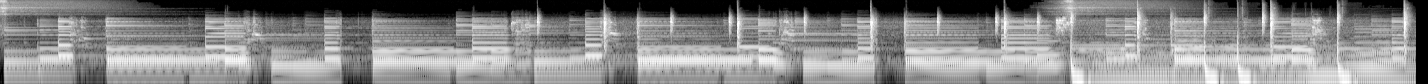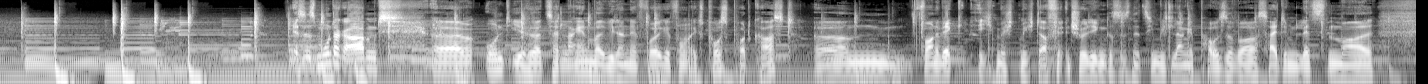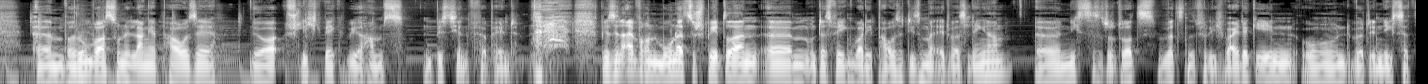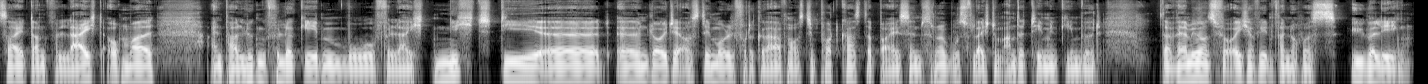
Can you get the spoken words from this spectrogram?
Es ist Montagabend äh, und ihr hört seit langem mal wieder eine Folge vom Exposed Podcast. Ähm, vorneweg, ich möchte mich dafür entschuldigen, dass es eine ziemlich lange Pause war seit dem letzten Mal. Ähm, warum war es so eine lange Pause? Ja, schlichtweg, wir haben es ein bisschen verpennt. Wir sind einfach einen Monat zu spät dran ähm, und deswegen war die Pause diesmal etwas länger. Äh, nichtsdestotrotz wird es natürlich weitergehen und wird in nächster Zeit dann vielleicht auch mal ein paar Lückenfüller geben, wo vielleicht nicht die äh, äh, Leute aus dem oder Fotografen aus dem Podcast dabei sind, sondern wo es vielleicht um andere Themen gehen wird. Da werden wir uns für euch auf jeden Fall noch was überlegen.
